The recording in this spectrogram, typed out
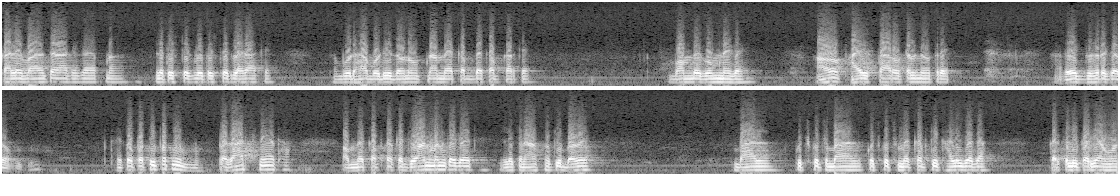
काले बाल चढ़ा के गए अपना। लिपस्टिक विपस्टिक लगा के बूढ़ा बूढ़ी दोनों अपना मेकअप वेकअप करके बॉम्बे घूमने गए। और फाइव स्टार होटल में उतरे। अब एक दूसरे के थे तो पति पत्नी प्रगाढ़ स्नेह था। और मेकअप करके जवान बन के गए थे, लेकिन आँखों की बवे, बाल कुछ कुछ बाल कुछ कुछ मेकअप की खाली जगह, करकली पड़िया हुआ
